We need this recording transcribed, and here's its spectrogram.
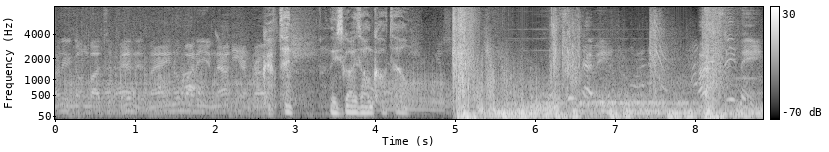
I need to go about your business, man. Ain't nobody in out here, bro. Captain, these guys aren't cartel. Shooting at me. How they see me?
